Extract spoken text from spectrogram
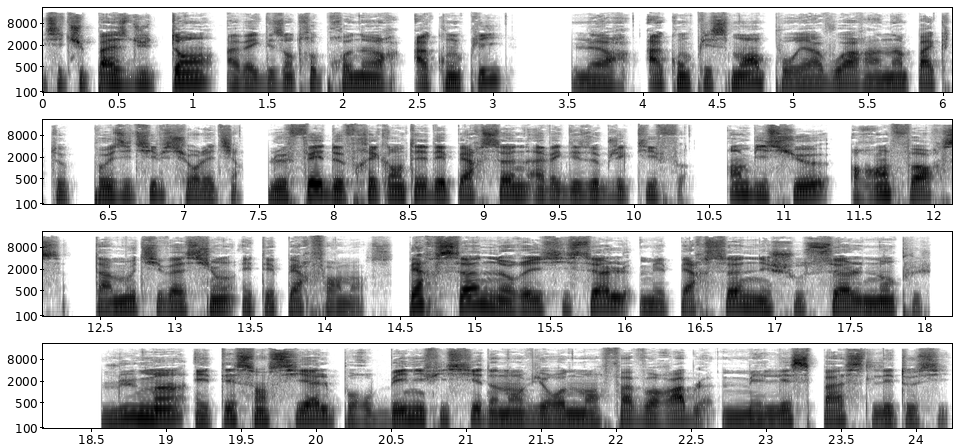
Et si tu passes du temps avec des entrepreneurs accomplis, leur accomplissement pourrait avoir un impact positif sur les tiens. Le fait de fréquenter des personnes avec des objectifs ambitieux renforce ta motivation et tes performances. Personne ne réussit seul, mais personne n'échoue seul non plus. L'humain est essentiel pour bénéficier d'un environnement favorable, mais l'espace l'est aussi.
